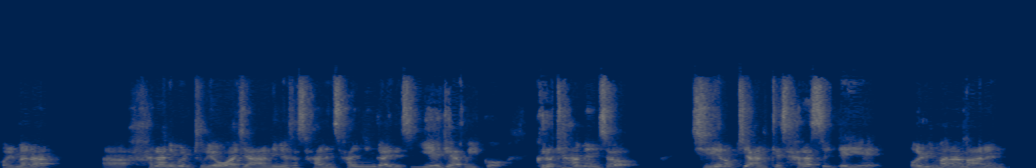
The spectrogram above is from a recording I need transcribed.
얼마나 아, 하나님을 두려워하지 않으면서 사는 삶인가에 대해서 얘기하고 있고 그렇게 하면서 지혜롭지 않게 살았을 때에 얼마나 많은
